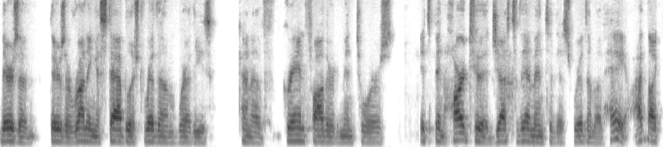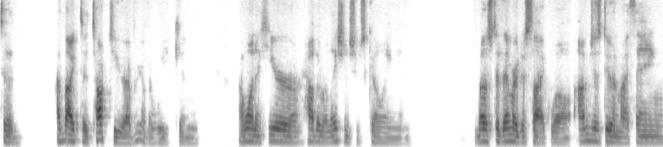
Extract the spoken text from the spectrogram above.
there's a there's a running established rhythm where these kind of grandfathered mentors it's been hard to adjust them into this rhythm of hey i'd like to i'd like to talk to you every other week and i want to hear how the relationship's going. And most of them are just like well i'm just doing my thing.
